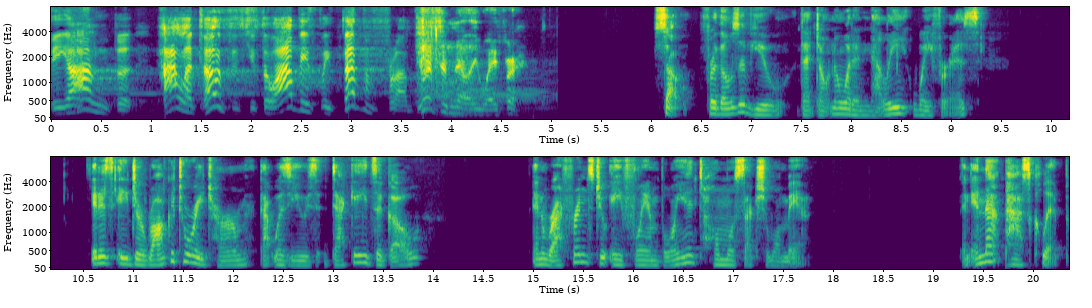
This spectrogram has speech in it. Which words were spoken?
Beyond the halitosis you so obviously suffer from. Listen, Nelly Wafer. So, for those of you that don't know what a Nelly wafer is, it is a derogatory term that was used decades ago in reference to a flamboyant homosexual man. And in that past clip,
